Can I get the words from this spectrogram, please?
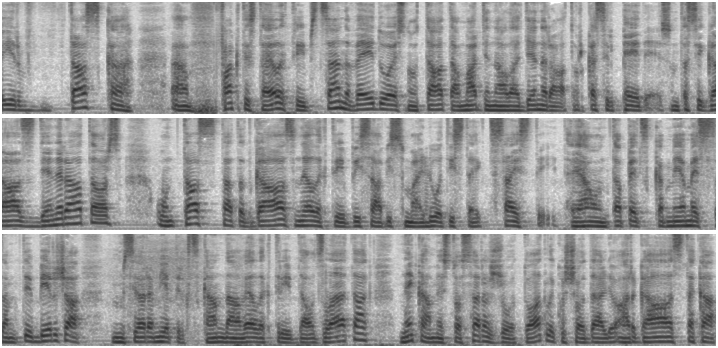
ir tas, ka um, faktiski tā elektrības cena veidojas no tā, tā marģinālā ģeneratora, kas ir pēdējais. Tas ir gāzes ģenerators, un tas tātad gāze un elektrība visā visumā ir ļoti izteikti saistīta. Ja? Un tāpēc, ka ja mēs esam biržā, mums varam iepirkt skandināvu elektrību daudz lētāk, nekā mēs to saražot, to atlikušo daļu ar gāzi. Tā kā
